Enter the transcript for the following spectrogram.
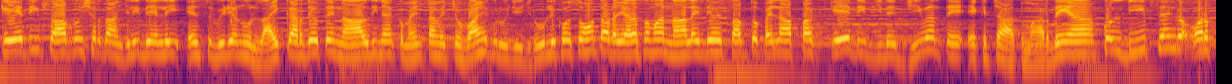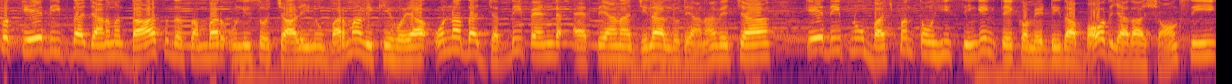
ਕੇ ਦੀਪ ਸਾਹਿਬ ਨੂੰ ਸ਼ਰਧਾਂਜਲੀ ਦੇਣ ਲਈ ਇਸ ਵੀਡੀਓ ਨੂੰ ਲਾਈਕ ਕਰ ਦਿਓ ਤੇ ਨਾਲ ਦੀ ਨਾਲ ਕਮੈਂਟਾਂ ਵਿੱਚ ਵਾਹਿਗੁਰੂ ਜੀ ਜਰੂਰ ਲਿਖੋ। ਸੋ ਹੁਣ ਤੁਹਾਡਾ ਜ਼ਿਆਦਾ ਸਮਾਂ ਨਾ ਲੈਂਦੇ ਹੋਏ ਸਭ ਤੋਂ ਪਹਿਲਾਂ ਆਪਾਂ ਕੇ ਦੀਪ ਜੀ ਦੇ ਜੀਵਨ ਤੇ ਇੱਕ ਝਾਤ ਮਾਰਦੇ ਹਾਂ। ਕੁਲਦੀਪ ਸਿੰਘ ਉਰਫ ਕੇ ਦੀਪ ਦਾ ਜਨਮ 10 ਦਸੰਬਰ 1940 ਨੂੰ ਬਰਮਾ ਵਿਖੇ ਹੋਇਆ। ਉਹਨਾਂ ਦਾ ਜੱਦੀ ਪਿੰਡ ਐਤਿਆਣਾ ਜ਼ਿਲ੍ਹਾ ਲੁਧਿਆਣਾ ਵਿੱਚ ਆ। ਕੇ ਦੀਪ ਨੂੰ ਬਚਪਨ ਤੋਂ ਹੀ ਸਿੰਗਿੰਗ ਤੇ ਕਾਮੇਡੀ ਦਾ ਬਹੁਤ ਜ਼ਿਆਦਾ ਸ਼ੌਂਕ ਸੀ।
